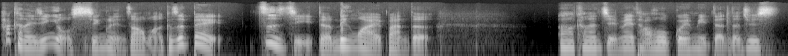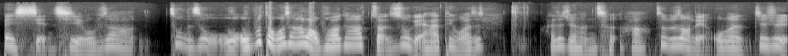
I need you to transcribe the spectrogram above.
他可能已经有心了，你知道吗？可是被自己的另外一半的，呃，可能姐妹淘或闺蜜等等，就是被嫌弃，我不知道，重点是我我不懂为什么他老婆要跟他转述给他听，我还是。还是觉得很扯。好，这不是重点，我们继续。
